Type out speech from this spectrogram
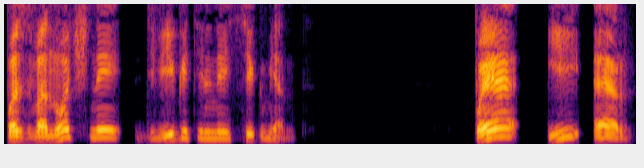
Позвоночный двигательный сегмент. ПИР.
